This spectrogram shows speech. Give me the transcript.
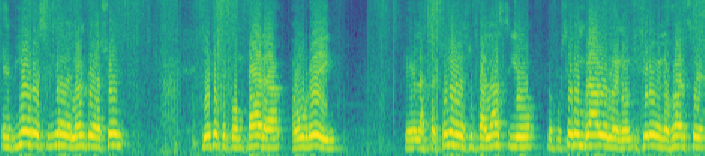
es bien recibida delante de Hashem. Y esto se compara a un rey que las personas de su palacio lo pusieron bravo, lo hicieron enojarse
